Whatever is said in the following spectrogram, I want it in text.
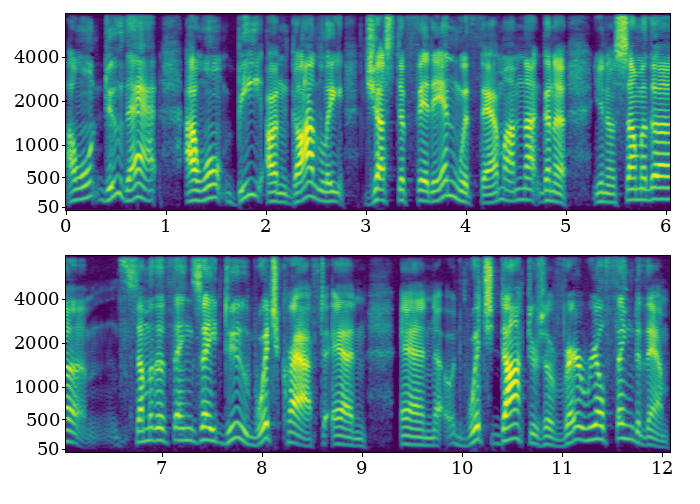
I won't do that. I won't be ungodly just to fit in with them. I'm not to, you know, some of the some of the things they do, witchcraft and and uh, witch doctors are a very real thing to them.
